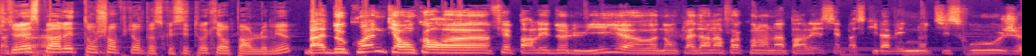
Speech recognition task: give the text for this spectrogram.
Je te laisse parler de ton champion parce que c'est toi qui en parle le mieux. Bah, Dokwan qui a encore euh, fait parler de lui. Euh, donc la dernière fois qu'on en a parlé, c'est parce qu'il avait une notice rouge, euh,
